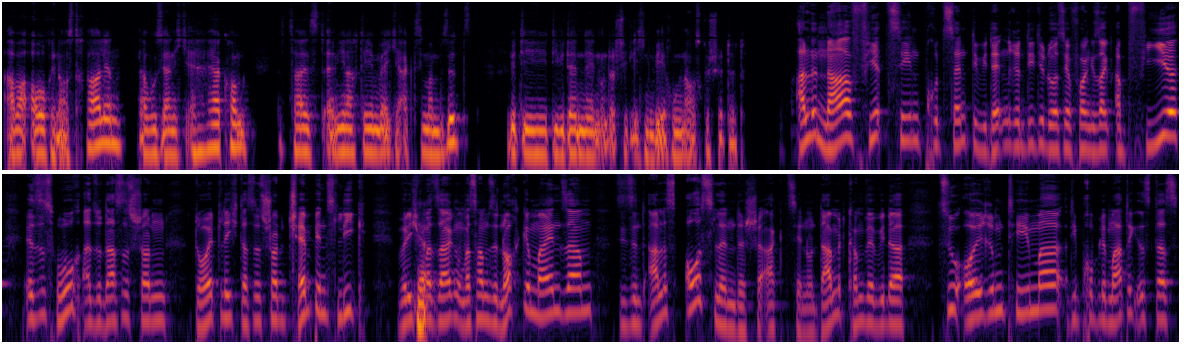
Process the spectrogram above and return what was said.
aber auch in Australien, da wo sie ja nicht herkommt. Das heißt, äh, je nachdem, welche Aktie man besitzt, wird die Dividende in unterschiedlichen Währungen ausgeschüttet alle nahe 14% Dividendenrendite. Du hast ja vorhin gesagt, ab 4 ist es hoch. Also das ist schon deutlich. Das ist schon Champions League, würde ich ja. mal sagen. Und was haben sie noch gemeinsam? Sie sind alles ausländische Aktien. Und damit kommen wir wieder zu eurem Thema. Die Problematik ist, dass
